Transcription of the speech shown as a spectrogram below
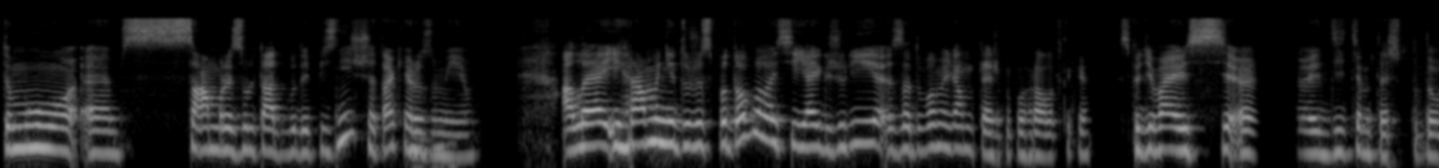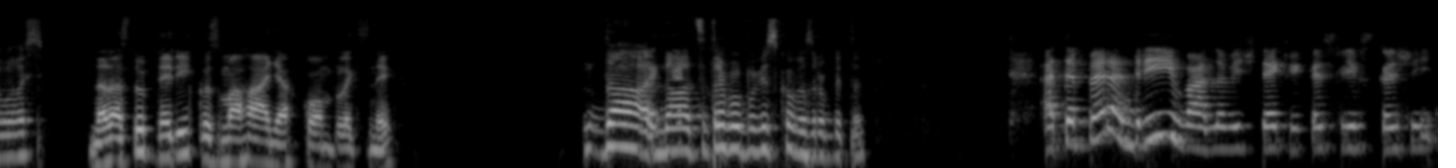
Тому е, сам результат буде пізніше, так я розумію. Але ігра мені дуже сподобалась, і я як журі з задоволенням теж би пограла в таке. Сподіваюсь, е, е, дітям теж сподобалось. На наступний рік у змаганнях комплексних. Да, да, це треба обов'язково зробити. А тепер Андрій Іванович декілька слів скажіть.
